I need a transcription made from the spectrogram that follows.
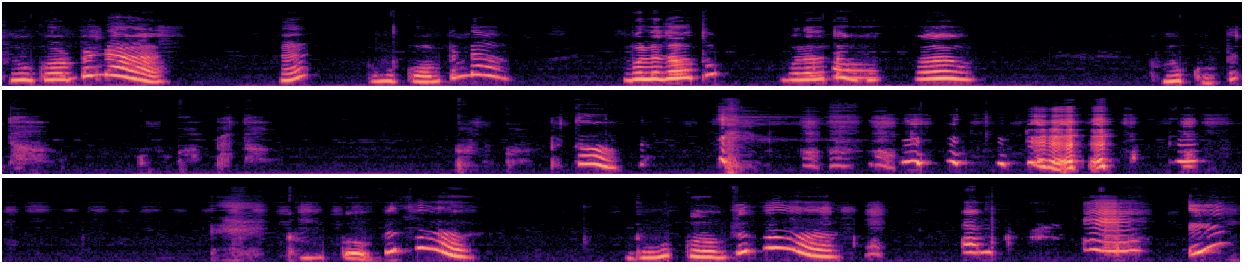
ঘুমু করবে না? হ্যাঁ? ঘুমু করবে না? বলে দাও তো বলে দাও তো ও, ঘুমু করবে তো ঘুমু করবে তো ঘুমু করবে তো। ঘুমু করবে তো ঘুমু করবে তো। হ্যাঁ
